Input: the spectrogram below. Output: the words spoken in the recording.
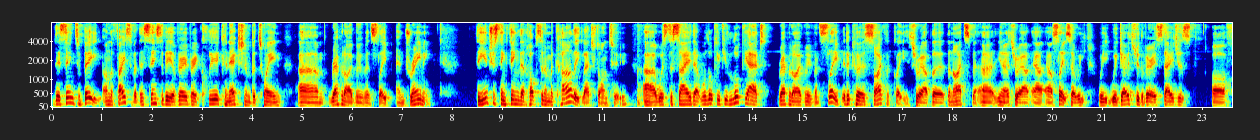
there seems to be, on the face of it, there seems to be a very, very clear connection between um, rapid eye movement sleep and dreaming. The interesting thing that Hobson and McCarley latched onto uh, was to say that, well, look, if you look at rapid eye movement sleep, it occurs cyclically throughout the, the nights, uh, you know, throughout our, our sleep. So we, we, we go through the various stages of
